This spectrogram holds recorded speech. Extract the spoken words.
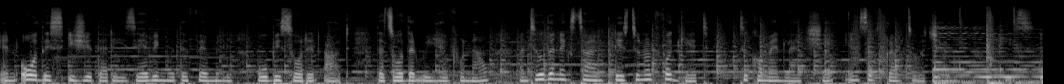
and all this issue that he's having with the family will be sorted out. That's all that we have for now. Until the next time, please do not forget to comment, like, share, and subscribe to our channel. Peace.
